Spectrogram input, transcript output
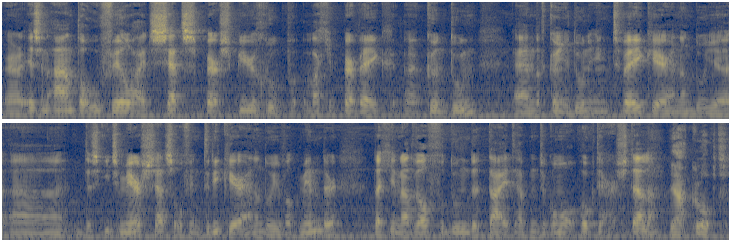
er is een aantal hoeveelheid sets per spiergroep wat je per week eh, kunt doen. En dat kun je doen in twee keer en dan doe je eh, dus iets meer sets of in drie keer en dan doe je wat minder. Dat je inderdaad wel voldoende tijd hebt natuurlijk om ook te herstellen. Ja, klopt.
